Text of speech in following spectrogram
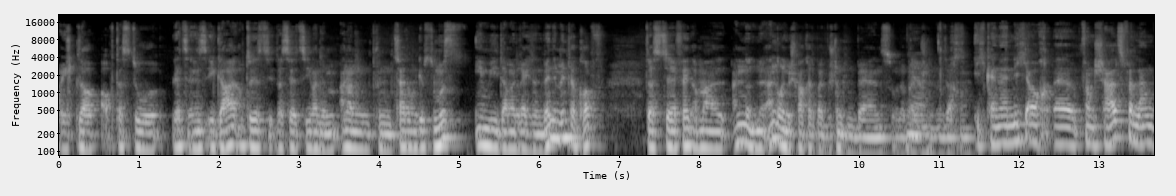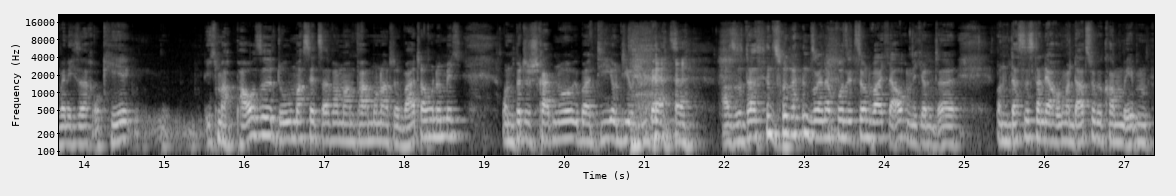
aber ich glaube auch, dass du letztendlich, egal ob du jetzt, das jetzt jemandem anderen für eine Zeitung gibst, du musst irgendwie damit rechnen. Wenn im Hinterkopf dass der vielleicht auch mal einen anderen Geschmack hat bei bestimmten Bands oder bei ja. bestimmten Sachen. Ich kann ja nicht auch äh, von Charles verlangen, wenn ich sage, okay, ich mache Pause, du machst jetzt einfach mal ein paar Monate weiter ohne mich und bitte schreib nur über die und die und die Bands. also das in so, in so einer Position war ich ja auch nicht und äh, und das ist dann ja auch irgendwann dazu gekommen, eben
